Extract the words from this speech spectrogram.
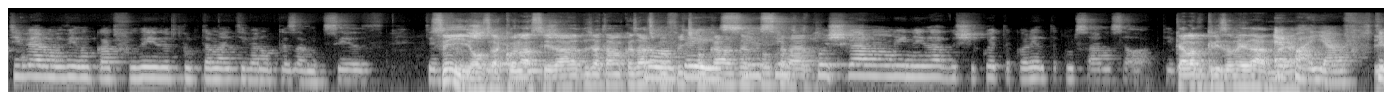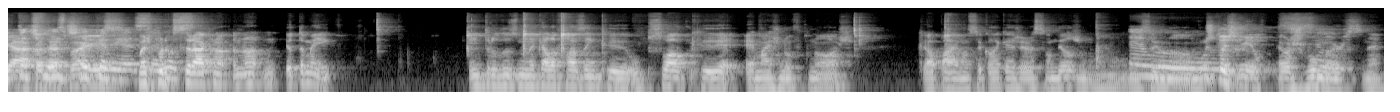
tiveram uma vida um bocado fodida porque também tiveram que casar muito cedo. Sim, eles já com a nossa idade já estavam casados com filhos é com casa E eu com sinto que caralho. depois chegaram ali na idade dos 50, 40, começaram, sei lá. Tipo, Aquela crise da meia-idade, não é? é pá, já, tipo, Yeah, acontece bem isso. cabeça. Mas porque será sei. que não- não- eu também introduzo-me naquela fase em que o pessoal que é, é mais novo que nós, que opá, eu não sei qual é que é a geração deles, não, não É sei o nome. Os 2000. É os Sim. boomers, né?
